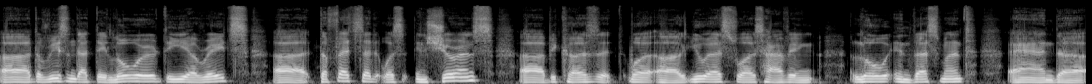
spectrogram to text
uh, the reason that they lowered the uh, rates, uh, the Fed said it was insurance uh, because it uh, U.S. was having low investment and. Uh,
